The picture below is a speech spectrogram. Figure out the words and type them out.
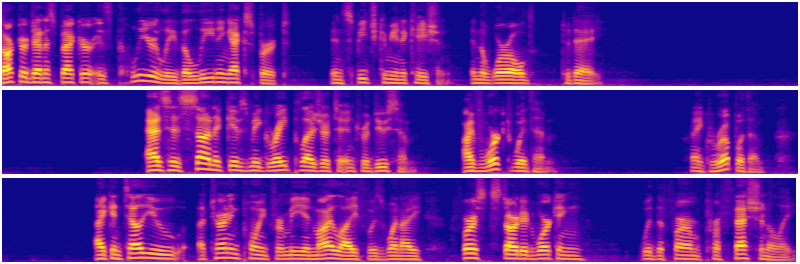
Dr. Dennis Becker is clearly the leading expert in speech communication in the world today. As his son, it gives me great pleasure to introduce him. I've worked with him. I grew up with him. I can tell you a turning point for me in my life was when I first started working with the firm professionally.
